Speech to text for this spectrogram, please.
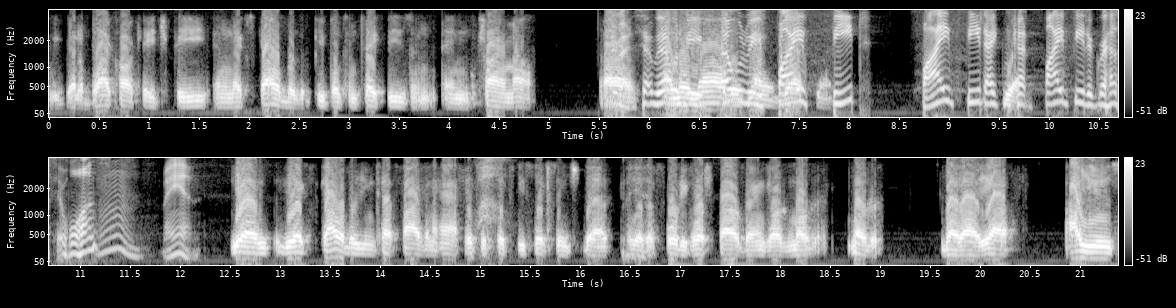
We've got a Blackhawk HP and an Xcaliber that people can take these and, and try them out. All Uh, so that would be that would be five back feet. Five feet. I can Yeah. cut five feet of grass at once. Man. Yeah, the Xcaliber you can cut five and a half. It's a 66 inch deck with a 40 horsepower Vanguard motor. Motor, but uh, yeah, I use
